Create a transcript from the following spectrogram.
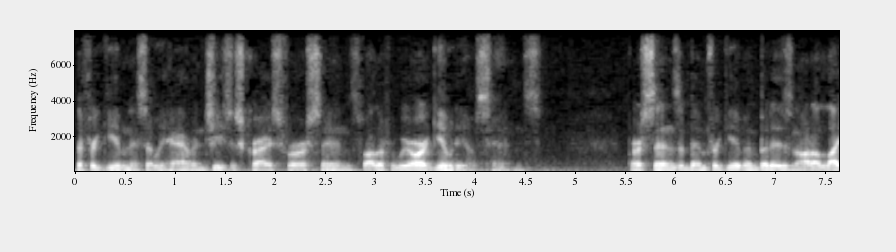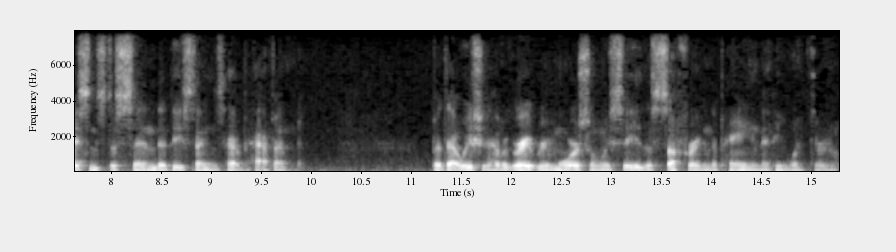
the forgiveness that we have in Jesus Christ for our sins. Father, for we are guilty of sins. Our sins have been forgiven, but it is not a license to sin that these things have happened. But that we should have a great remorse when we see the suffering, the pain that he went through.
